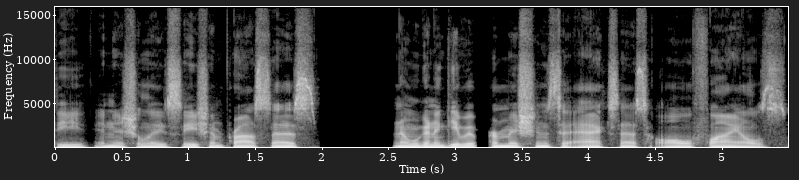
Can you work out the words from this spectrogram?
the initialization process, and we're going to give it permissions to access all files.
